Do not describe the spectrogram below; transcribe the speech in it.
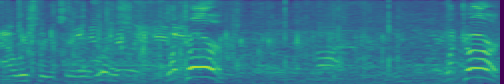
I wish they would say what it was. What car? What car?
